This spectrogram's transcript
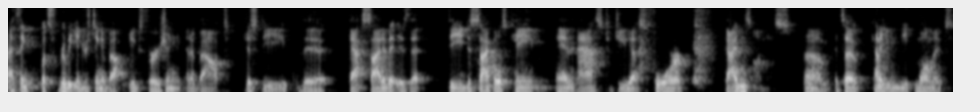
I think what's really interesting about Luke's version and about just the the that side of it is that the disciples came and asked Jesus for guidance on this. Um, it's a kind of unique moment.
